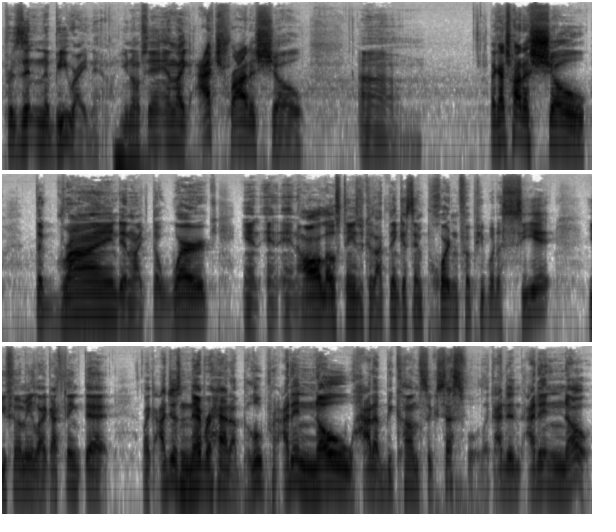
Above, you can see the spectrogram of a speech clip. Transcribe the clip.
presenting to be right now. You know what I'm saying? And like I try to show um like I try to show the grind and like the work and, and and all those things because I think it's important for people to see it. You feel me? Like I think that like I just never had a blueprint. I didn't know how to become successful. Like I didn't I didn't know.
